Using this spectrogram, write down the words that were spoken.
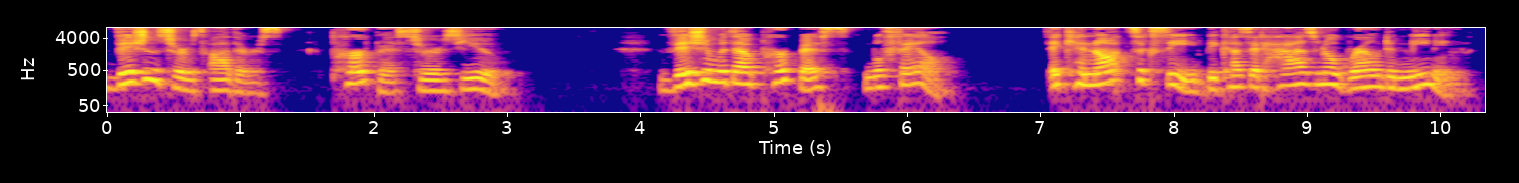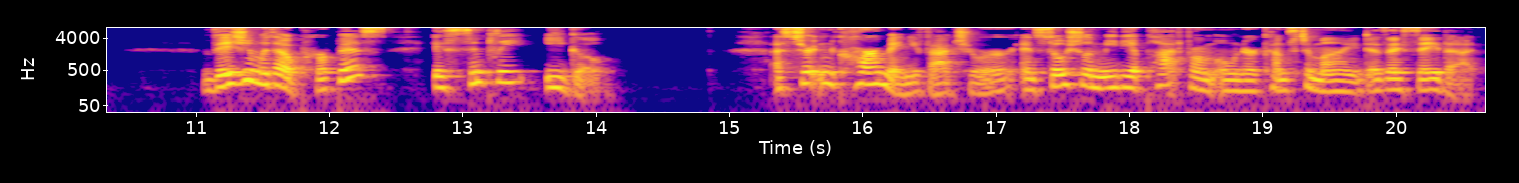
vision serves others, purpose serves you. Vision without purpose will fail. It cannot succeed because it has no ground in meaning. Vision without purpose is simply ego. A certain car manufacturer and social media platform owner comes to mind as I say that.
